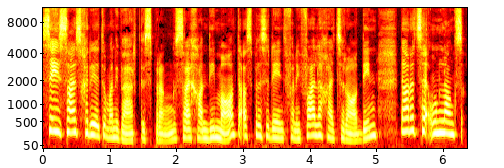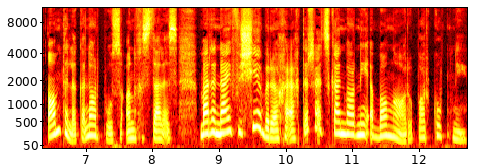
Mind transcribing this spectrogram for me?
sê sy is gereed om aan die werk te spring. Sy gaan die maand as president van die Veiligheidsraad dien nadat sy onlangs amptelik in haar pos aangestel is. Maar Renay Forsie berig egter sy het skynbaar nie 'n bang haar op haar kop nie.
